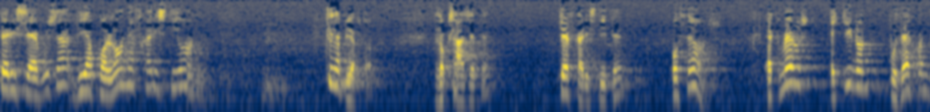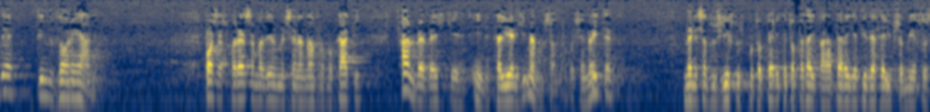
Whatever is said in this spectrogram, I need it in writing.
περισσεύουσα δια πολλών ευχαριστειών. Τι να πει αυτό; Δοξάζεται και ευχαριστείται ο Θεός εκ μέρους εκείνων που δέχονται την δωρεάν. Πόσες φορές άμα δίνουμε σε έναν άνθρωπο κάτι αν βέβαια έχει και είναι καλλιεργημένος άνθρωπος εννοείται δεν είναι σαν τους γύφτους που το παίρνει και το πετάει παραπέρα γιατί δεν θέλει ψωμί αυτός.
